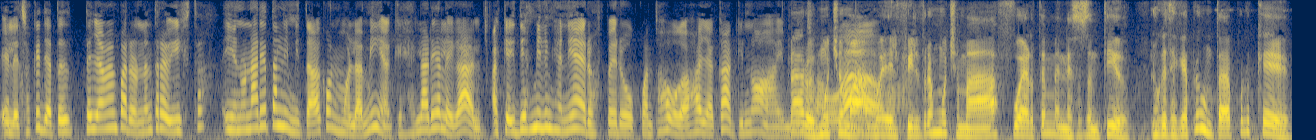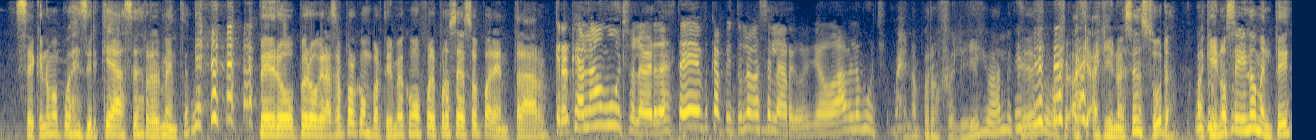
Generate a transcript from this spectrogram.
El hecho que ya te, te llamen para una entrevista y en un área tan limitada como la mía, que es el área legal. Aquí hay 10.000 ingenieros, pero ¿cuántos abogados hay acá? Aquí no hay. Claro, es mucho más, el filtro es mucho más fuerte en ese sentido. Lo que te quería preguntar, porque sé que no me puedes decir qué haces realmente, pero, pero gracias por compartirme cómo fue el proceso para entrar Creo que he hablado mucho, la verdad este capítulo va a ser largo, yo hablo mucho. Bueno, pero feliz, ¿vale? ¿Qué es? Aquí, aquí no hay censura. Aquí no se vino a mentir.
